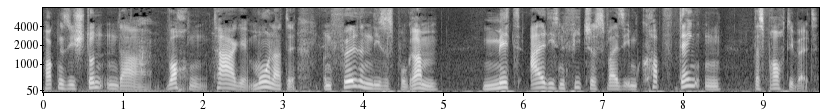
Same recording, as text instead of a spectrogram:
hocken sie Stunden da, Wochen, Tage, Monate und füllen dieses Programm mit all diesen Features, weil sie im Kopf denken, das braucht die Welt.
